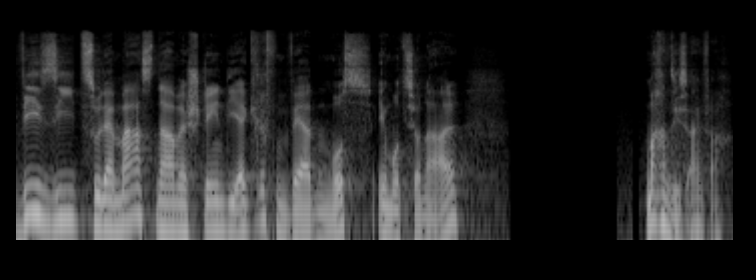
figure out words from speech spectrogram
wie sie zu der Maßnahme stehen, die ergriffen werden muss, emotional, machen sie es einfach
